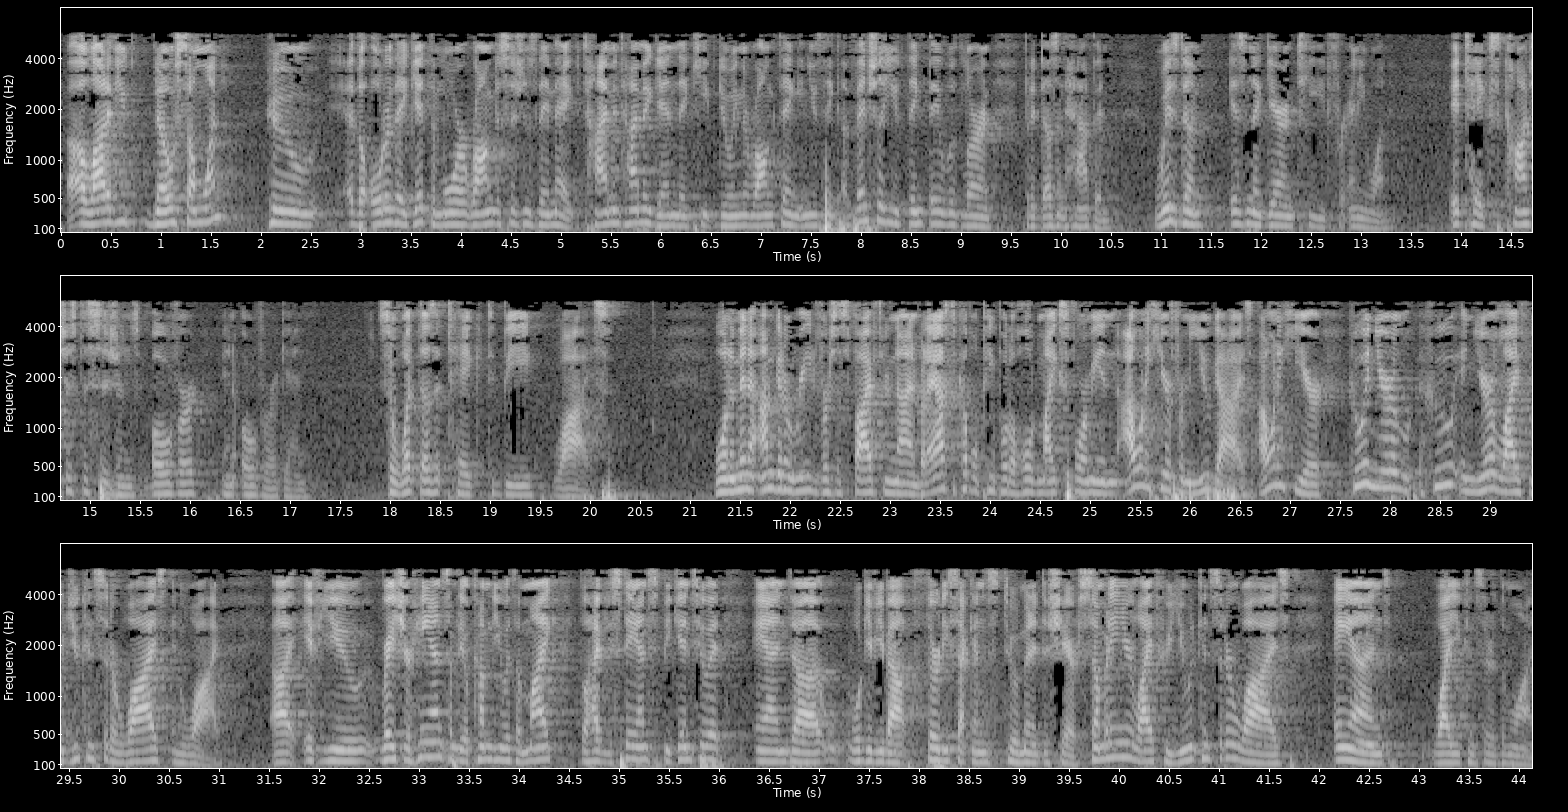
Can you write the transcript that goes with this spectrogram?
A lot of you know someone who, the older they get, the more wrong decisions they make. Time and time again, they keep doing the wrong thing, and you think eventually you think they would learn, but it doesn't happen. Wisdom isn't a guaranteed for anyone. It takes conscious decisions over and over again. So, what does it take to be wise? Well, in a minute, I'm going to read verses 5 through 9, but I asked a couple people to hold mics for me, and I want to hear from you guys. I want to hear who in your, who in your life would you consider wise and why? Uh, if you raise your hand, somebody will come to you with a mic. They'll have you stand, speak into it, and uh, we'll give you about 30 seconds to a minute to share. Somebody in your life who you would consider wise and why you consider them wise.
